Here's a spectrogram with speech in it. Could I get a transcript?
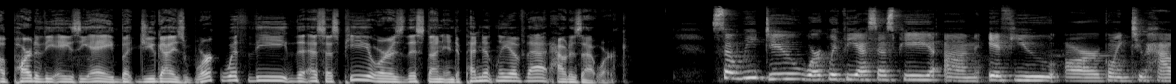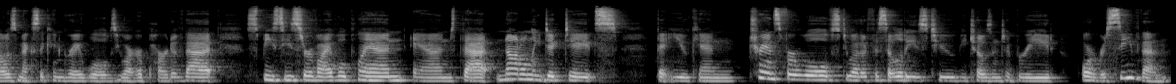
a part of the AZA, but do you guys work with the, the SSP or is this done independently of that? How does that work? So we do work with the SSP. Um, if you are going to house Mexican gray wolves, you are a part of that species survival plan, and that not only dictates that you can transfer wolves to other facilities to be chosen to breed or receive them,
